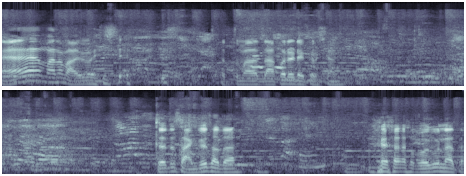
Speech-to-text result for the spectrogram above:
हा मला भावी पाहिजे तर तुम्हाला दाखवलं डेकोरेशन तर तर सांगूच आता. बघू ना आता.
